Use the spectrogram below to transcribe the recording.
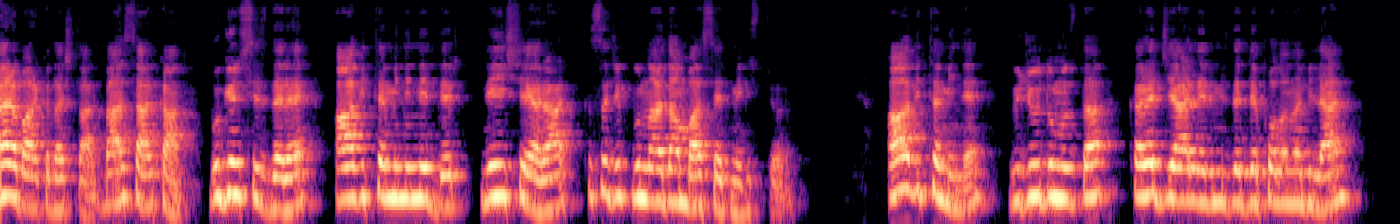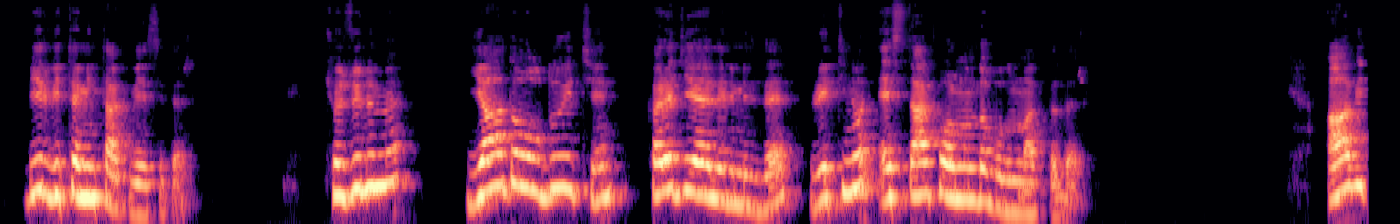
Merhaba arkadaşlar, ben Serkan. Bugün sizlere A vitamini nedir, ne işe yarar, kısacık bunlardan bahsetmek istiyorum. A vitamini vücudumuzda karaciğerlerimizde depolanabilen bir vitamin takviyesidir. Çözülümü yağda olduğu için karaciğerlerimizde retinol ester formunda bulunmaktadır. A vitamini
